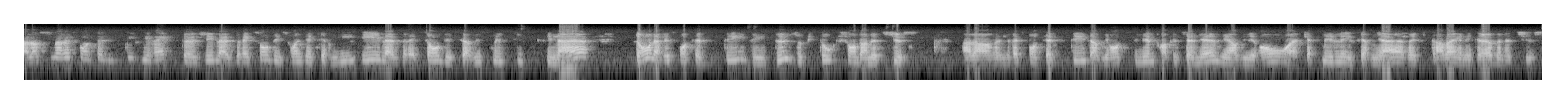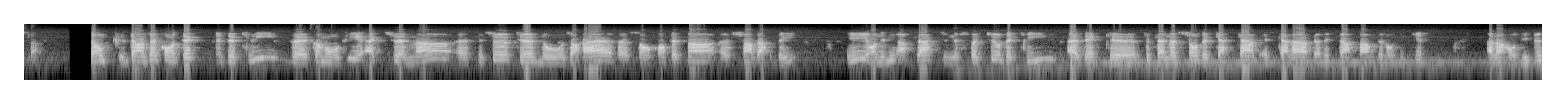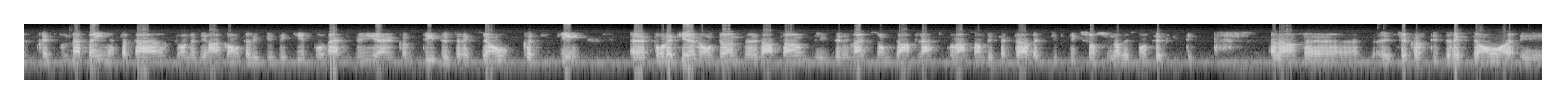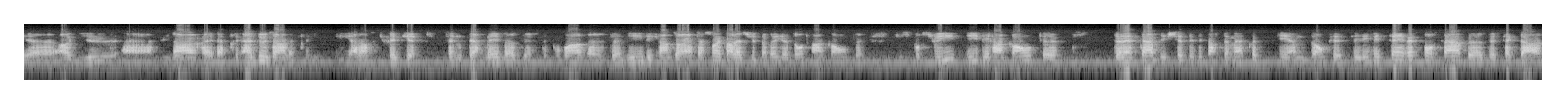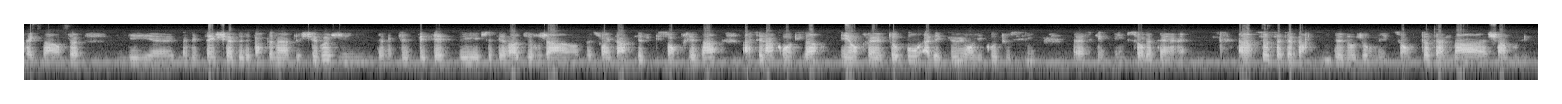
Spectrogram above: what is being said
Alors, sous ma responsabilité directe, j'ai la direction des soins infirmiers et la direction des services multidisciplinaires, dont la responsabilité des deux hôpitaux qui sont dans le CIUS. Alors, une responsabilité d'environ 6 000 professionnels et environ 4 euh, 000 infirmières qui travaillent à l'intérieur de notre CIUS. Donc, dans un contexte de crise euh, comme on vit actuellement, euh, c'est sûr que nos horaires sont complètement chambardés et on a mis en place une structure de crise avec toute la notion de cascade escalade avec l'ensemble de nos équipes. Alors, on débute très tôt le matin à 7 heures, puis on a des rencontres avec des équipes pour arriver à un comité de direction quotidien euh, pour lequel on donne euh, l'ensemble des éléments qui sont mis en place pour l'ensemble des secteurs d'activité qui sont sous nos responsabilités. Alors, euh, ce comité de direction est, a lieu à une heure, à deux heures l'après-midi. Alors, ce qui fait que ça nous permet là, de, pouvoir euh, donner des grandes orientations. Et par la suite, il y a d'autres rencontres qui se poursuivent et des rencontres euh, de la table des chefs de département quotidiennes. Donc, euh, c'est les médecins responsables de secteur, exemple, les, médecins chefs de département de chirurgie, de médecins spécialisés, etc., d'urgence, de soins intensifs qui sont présents à ces rencontres-là. Et on fait un topo avec eux. On écoute aussi ce qu'ils disent sur le terrain. Alors ça, ça fait partie de nos journées qui sont totalement euh, chamboulées.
